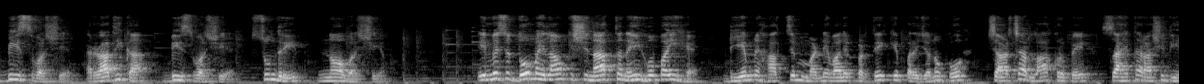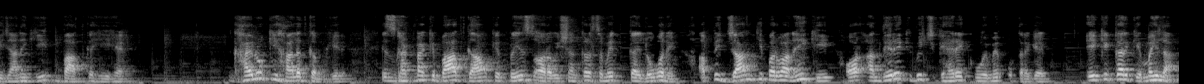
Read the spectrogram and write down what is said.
20 वर्षीय, राधिका 20 वर्षीय, सुंदरी, नौ वर्षीय। इनमें से दो महिलाओं की शिनाख्त नहीं हो पाई है। डीएम ने हादसे में मरने वाले प्रत्येक के परिजनों को चार चार लाख रुपए सहायता राशि दिए जाने की बात कही है। घायलों की हालत गंभीर। इस घटना के बाद गाँव के प्रिंस और रविशंकर समेत कई लोगों ने अपनी जान की परवाह नहीं की और अंधेरे के बीच गहरे कुएँ में उतर गए। एक एक करके महिला,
